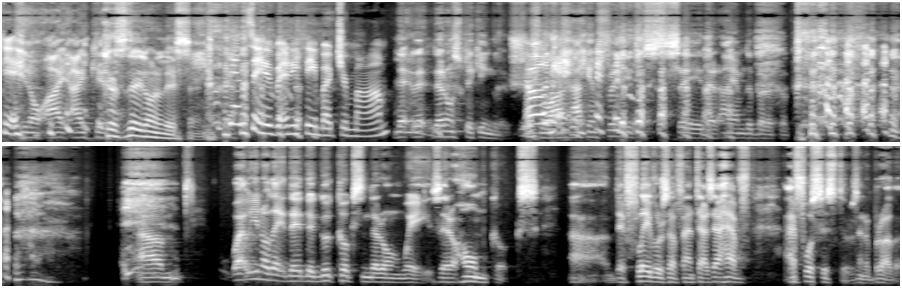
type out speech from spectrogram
you know, I, I can because they don't listen. You can't say anything but your mom. They, they, they don't speak English, oh, so okay. I, I, can freely just say that I am the better cook. um, well, you know, they, they, they're good cooks in their own ways. They're home cooks. Uh, their flavors are fantastic. I have I have four sisters and a brother,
